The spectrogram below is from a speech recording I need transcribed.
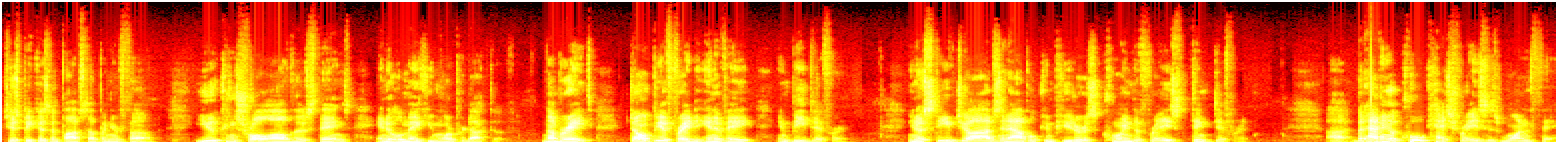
just because it pops up on your phone. You control all of those things, and it will make you more productive. Number eight, don't be afraid to innovate and be different. You know, Steve Jobs and Apple Computers coined the phrase think different. Uh, but having a cool catchphrase is one thing.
